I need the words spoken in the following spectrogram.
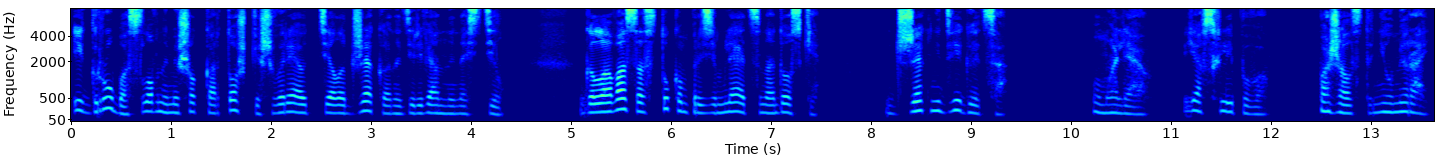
и грубо, словно мешок картошки, швыряют тело Джека на деревянный настил. Голова со стуком приземляется на доски. Джек не двигается. Умоляю, я всхлипываю. «Пожалуйста, не умирай».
